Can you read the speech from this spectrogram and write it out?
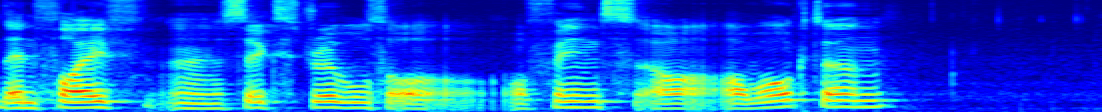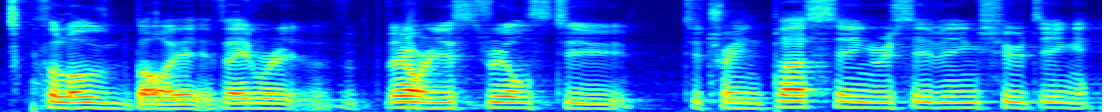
Then five, uh, six dribbles or, or fints are, are walked on, followed by various drills to, to train passing, receiving, shooting,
